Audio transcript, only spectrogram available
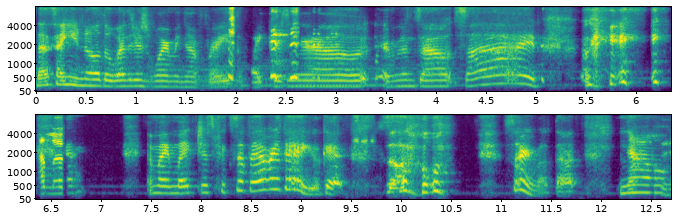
That's how you know the weather's warming up, right? The bikers are out, everyone's outside. Okay. I love it. And my mic just picks up everything. Okay. So sorry about that. Now,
